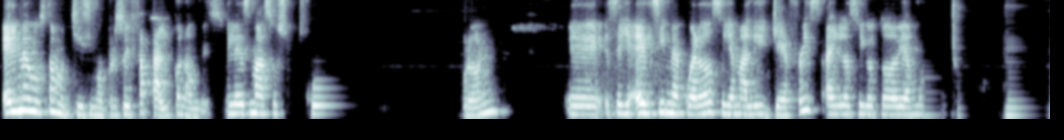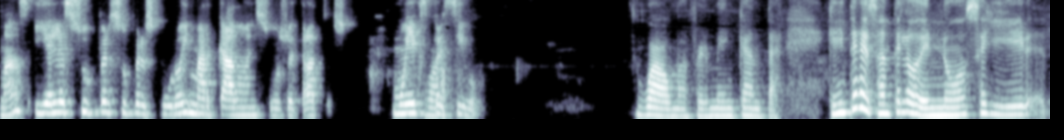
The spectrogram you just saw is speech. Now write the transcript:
él me gusta muchísimo, pero soy fatal con hombres. Él es más oscuro. Eh, él sí me acuerdo, se llama Lee Jeffries, ahí lo sigo todavía mucho más y él es súper, súper oscuro y marcado en sus retratos, muy expresivo. Wow, Mafer, me encanta. Qué interesante lo de no seguir,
